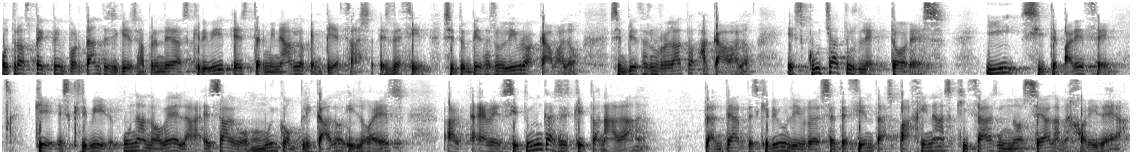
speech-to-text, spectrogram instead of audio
Otro aspecto importante si quieres aprender a escribir es terminar lo que empiezas. Es decir, si tú empiezas un libro, acábalo. Si empiezas un relato, acábalo. Escucha a tus lectores. Y si te parece que escribir una novela es algo muy complicado, y lo es, a, ver, si tú nunca has escrito nada, plantearte escribir un libro de 700 páginas quizás no sea la mejor idea.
